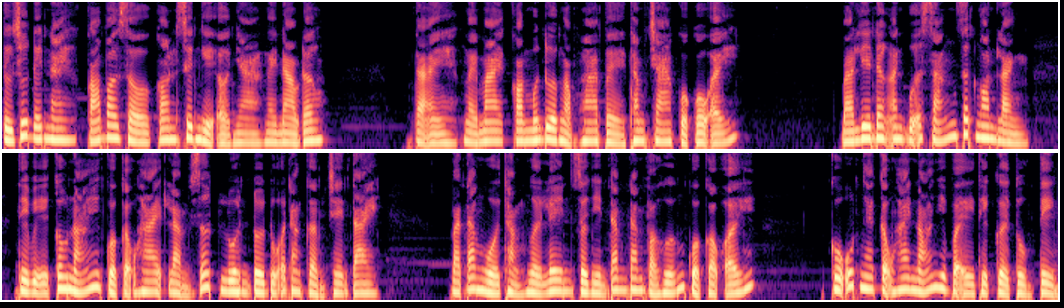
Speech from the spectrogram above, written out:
Từ trước đến nay có bao giờ con xin nghỉ ở nhà ngày nào đâu? Tại ngày mai con muốn đưa Ngọc Hoa về thăm cha của cô ấy. Bà Liên đang ăn bữa sáng rất ngon lành, thì bị câu nói của cậu hai làm rớt luôn đôi đũa đang cầm trên tay. Bà ta ngồi thẳng người lên rồi nhìn đăm đăm vào hướng của cậu ấy. Cô út nghe cậu hai nói như vậy thì cười tủm tỉm.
